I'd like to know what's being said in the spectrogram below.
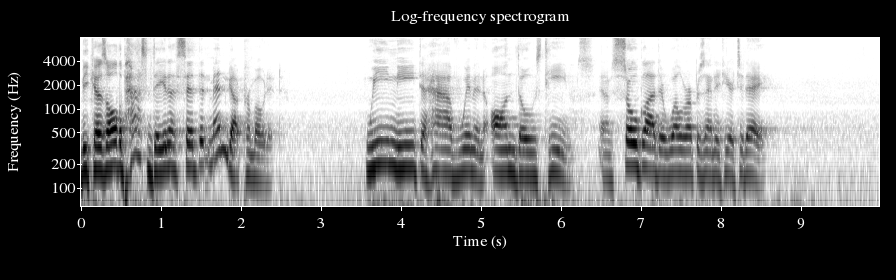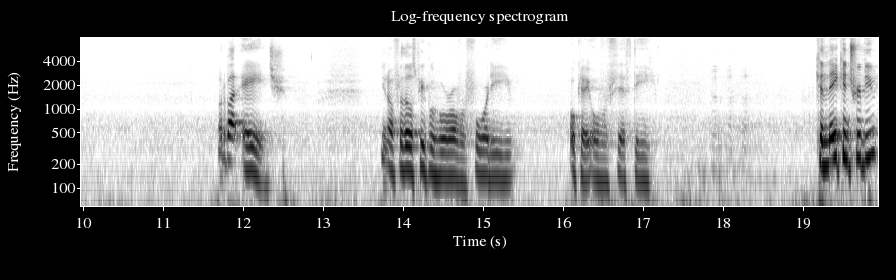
because all the past data said that men got promoted. We need to have women on those teams, and I'm so glad they're well represented here today. What about age? You know, for those people who are over 40, okay, over 50, can they contribute?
